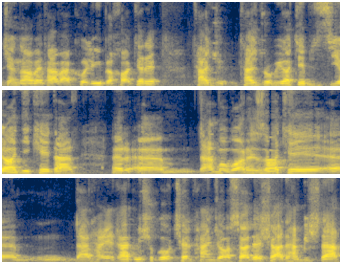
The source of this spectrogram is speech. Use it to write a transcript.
جناب توکلی به خاطر تجربیات زیادی که در در مبارزات در حقیقت میشه گفت 40 50 ساله شاید هم بیشتر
